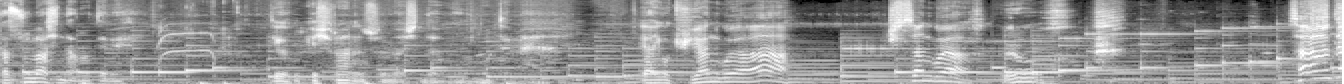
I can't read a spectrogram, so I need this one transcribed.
나술 마신다 너 때문에 네가 그렇게 싫어하는 술 마신다고 너 때문에 야 이거 귀한 거야 비싼 거야 외로워 사랑한다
